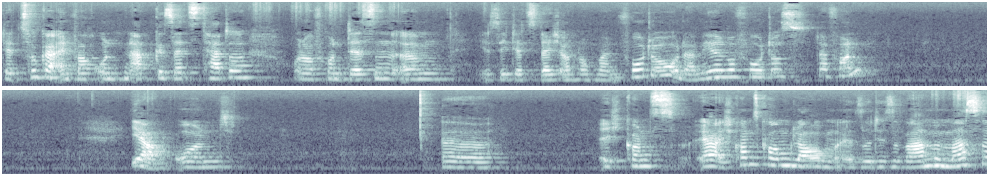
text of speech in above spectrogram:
der Zucker einfach unten abgesetzt hatte und aufgrund dessen, ähm, ihr seht jetzt gleich auch nochmal ein Foto oder mehrere Fotos davon. Ja, und äh, ich konnte es ja, kaum glauben. Also diese warme Masse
